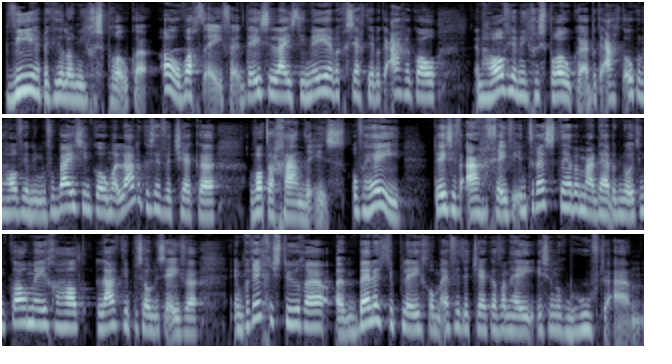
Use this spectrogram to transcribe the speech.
wie heb ik heel lang niet gesproken? Oh, wacht even. Deze lijst die nee hebben gezegd, die heb ik eigenlijk al een half jaar niet gesproken. Heb ik eigenlijk ook een half jaar niet meer voorbij zien komen. Laat ik eens even checken wat er gaande is. Of hey, deze heeft aangegeven interesse te hebben, maar daar heb ik nooit een call mee gehad. Laat ik die persoon eens even een berichtje sturen, een belletje plegen om even te checken van hey, is er nog behoefte aan?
